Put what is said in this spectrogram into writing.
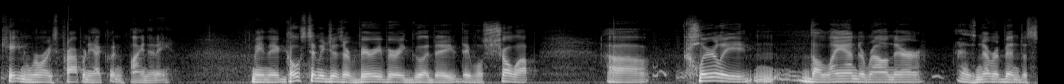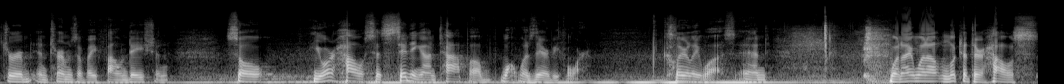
Kate and Rory's property. I couldn't find any. I mean, the ghost images are very, very good. They, they will show up. Uh, clearly, the land around there has never been disturbed in terms of a foundation. So your house is sitting on top of what was there before. Clearly was. And when I went out and looked at their house,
